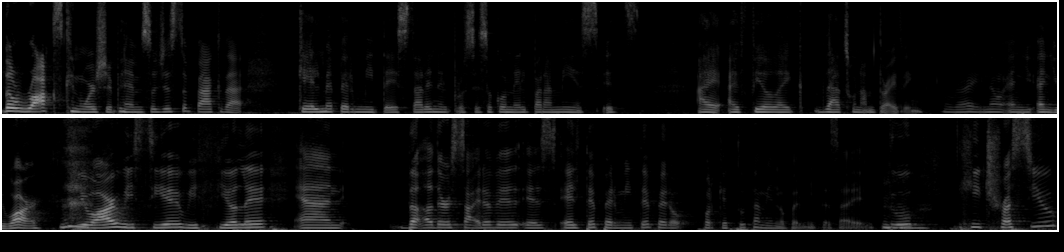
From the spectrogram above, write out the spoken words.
The rocks can worship him. So just the fact that que Él me permite estar en el proceso con Él, para mí es, it's, I I feel like that's when I'm thriving. Right. No, and you, and you are. You are. We see it. We feel it. And the other side of it is él te permite, pero porque tú también lo permites a él. Tú, mm-hmm. he trusts you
